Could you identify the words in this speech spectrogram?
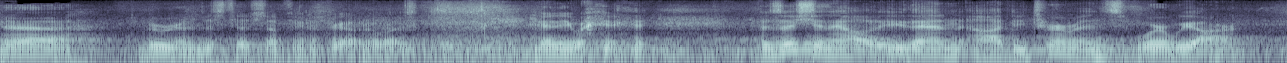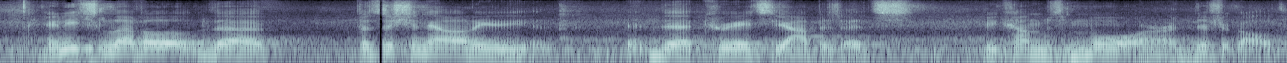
yeah, we were going to just test something, I forgot what it was. Anyway, positionality then uh, determines where we are. In each level, the positionality that creates the opposites becomes more difficult.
